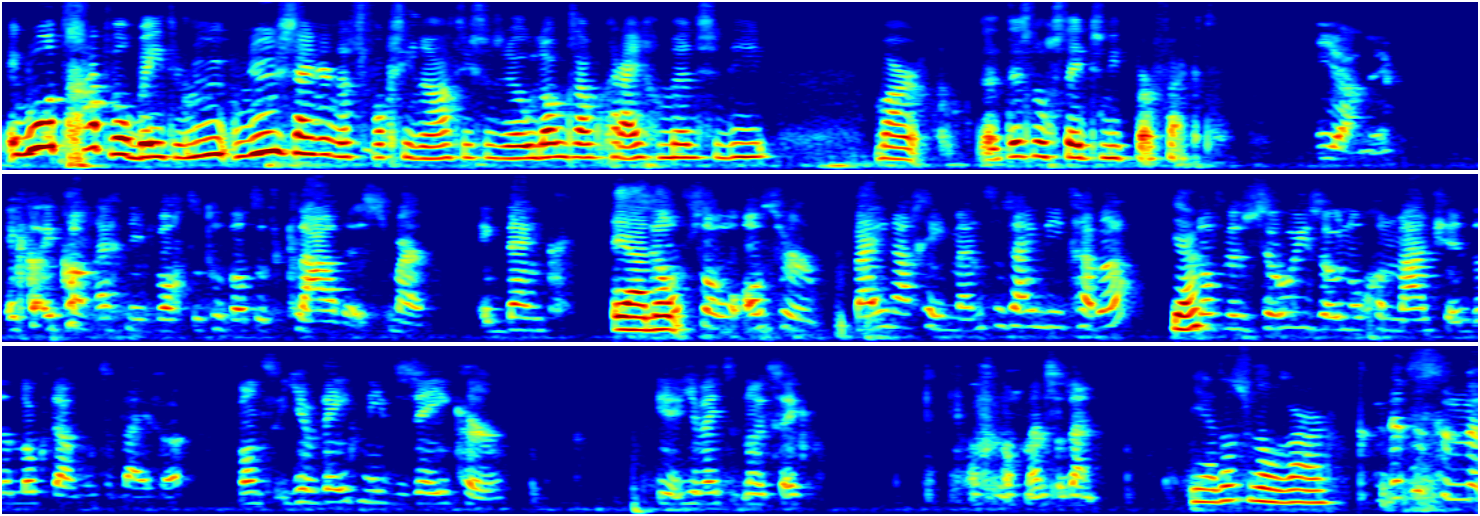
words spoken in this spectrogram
ik bedoel, het gaat wel beter. Nu, nu zijn er net vaccinaties en zo. Langzaam krijgen mensen die. Maar het is nog steeds niet perfect. Ja, nee. Ik, kan- ik kan echt niet wachten totdat het klaar is. Maar ik denk, Ja, dan, zelfs al als er bijna geen mensen zijn die het hebben, Ja. dat we sowieso nog een maandje in de lockdown moeten blijven. Want je weet niet zeker. Je, je weet het nooit zeker. Of er nog mensen zijn. Ja, dat is wel waar. Dit is een eh,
